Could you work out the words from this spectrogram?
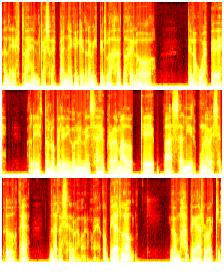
¿vale? Esto es en el caso de España que hay que transmitir los datos de los, de los huéspedes, ¿vale? Y esto es lo que le digo en el mensaje programado que va a salir una vez se produzca la reserva. Bueno, voy a copiarlo y vamos a pegarlo aquí,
